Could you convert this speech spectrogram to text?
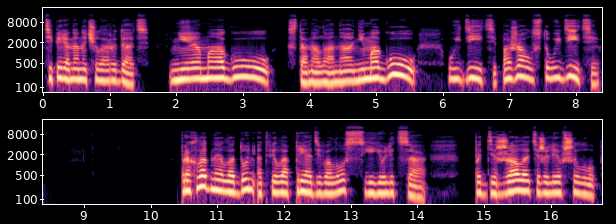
Теперь она начала рыдать. «Не могу!» — стонала она. «Не могу! Уйдите! Пожалуйста, уйдите!» Прохладная ладонь отвела пряди волос с ее лица, поддержала тяжелевший лоб.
